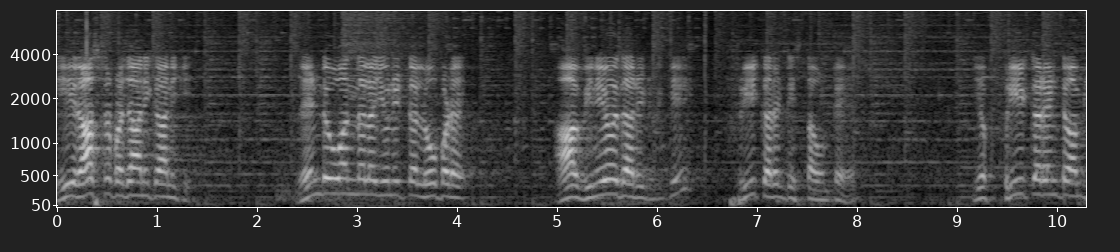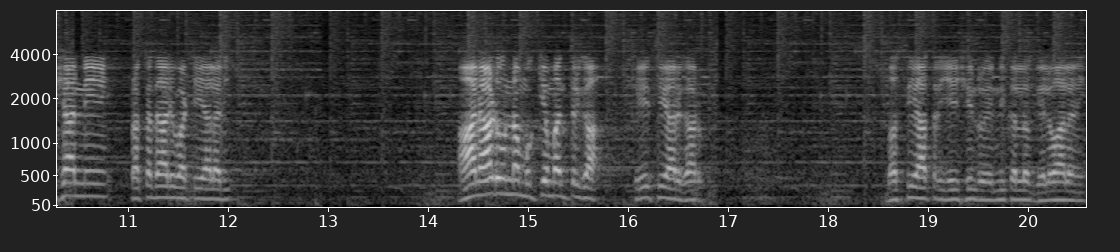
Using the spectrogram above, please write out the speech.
ఈ రాష్ట్ర ప్రజానికానికి రెండు వందల యూనిట్ల లోపడే ఆ వినియోగదారుడికి ఫ్రీ కరెంట్ ఇస్తూ ఉంటే ఈ ఫ్రీ కరెంటు అంశాన్ని ప్రక్కదారి పట్టేయాలని. ఆనాడు ఉన్న ముఖ్యమంత్రిగా కేసీఆర్ గారు బస్సు యాత్ర చేసిండ్రు ఎన్నికల్లో గెలవాలని.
